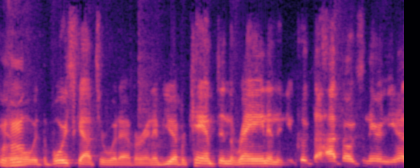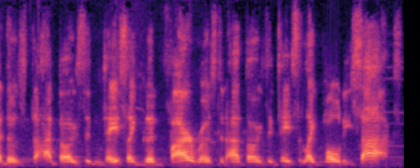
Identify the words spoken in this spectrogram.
you mm-hmm. know, with the Boy Scouts or whatever. And if you ever camped in the rain and then you cooked the hot dogs in there and you had those, the hot dogs didn't taste like good fire roasted hot dogs, they tasted like moldy socks.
